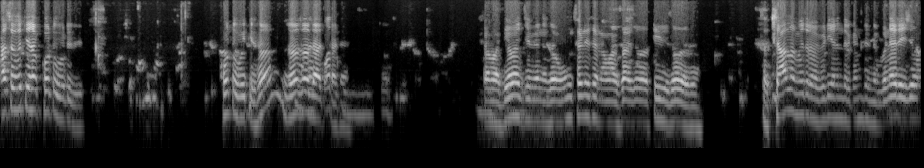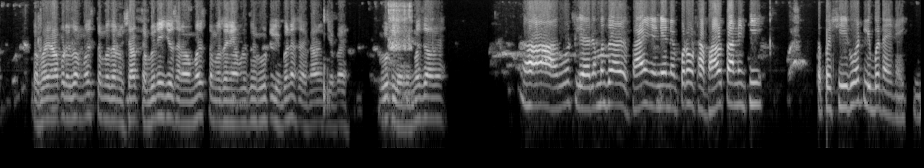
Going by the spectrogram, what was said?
આસુ હતી? ખોટું ખોટું ખોટું હોતી હા? દાંત કાઢે. તમારે દેવાજી બેન ઊંઘ ચડી છે ને અમારે સાહેબ ટીવી જોવે છે. તો ચાલો મિત્રો વીડિયો અંદર કન્ટિન્યુ બનાવી રહીજો. તો ભાઈ આપણે તો મસ્ત મજાનું શાક તો બની ગયું છે ને મસ્ત મજાની આપણે તો રોટલી બને છે, કારણ કે ભાઈ રોટલી મજા આવે. હા, રોટલી અરે મજા આવે. ભાઈ ને એને પરોઠા ભાવતા નથી. તો પછી રોટલી બનાવી નાખી.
